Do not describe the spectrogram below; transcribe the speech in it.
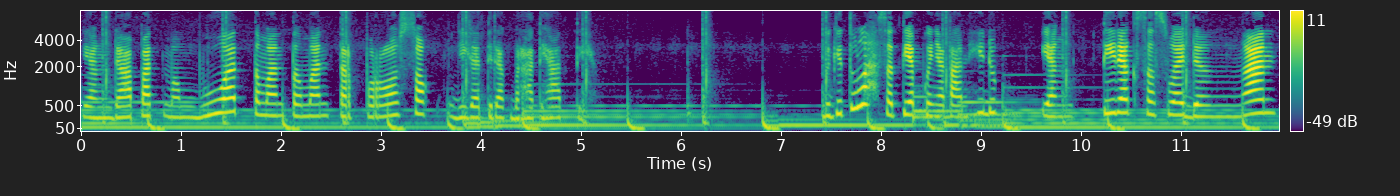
yang dapat membuat teman-teman terperosok jika tidak berhati-hati. Begitulah setiap kenyataan hidup yang tidak sesuai dengan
